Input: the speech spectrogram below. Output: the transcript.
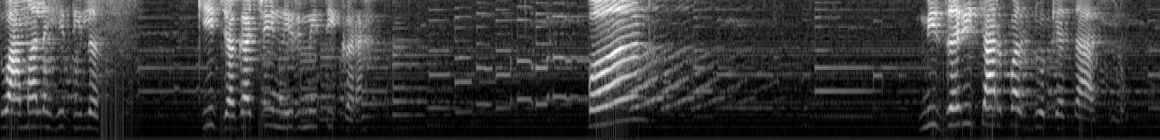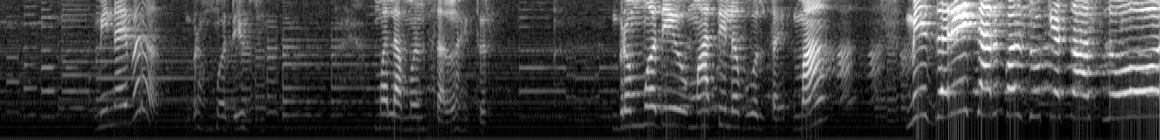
तू आम्हाला हे दिलस की जगाची निर्मिती करा. पण मी जरी चार पाच डोक्याचा असलो मी नाही बर ब्रह्मदेवजी. मला मनसाल नाही तर. ब्रह्मदेव मातेला बोलतायत मा मी जरी चार पाच डोक्याचा असलो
